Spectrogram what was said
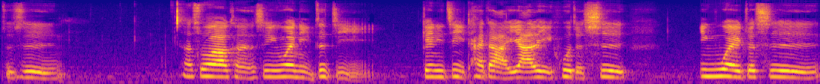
就是他说啊，可能是因为你自己。给你自己太大的压力，或者是因为就是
